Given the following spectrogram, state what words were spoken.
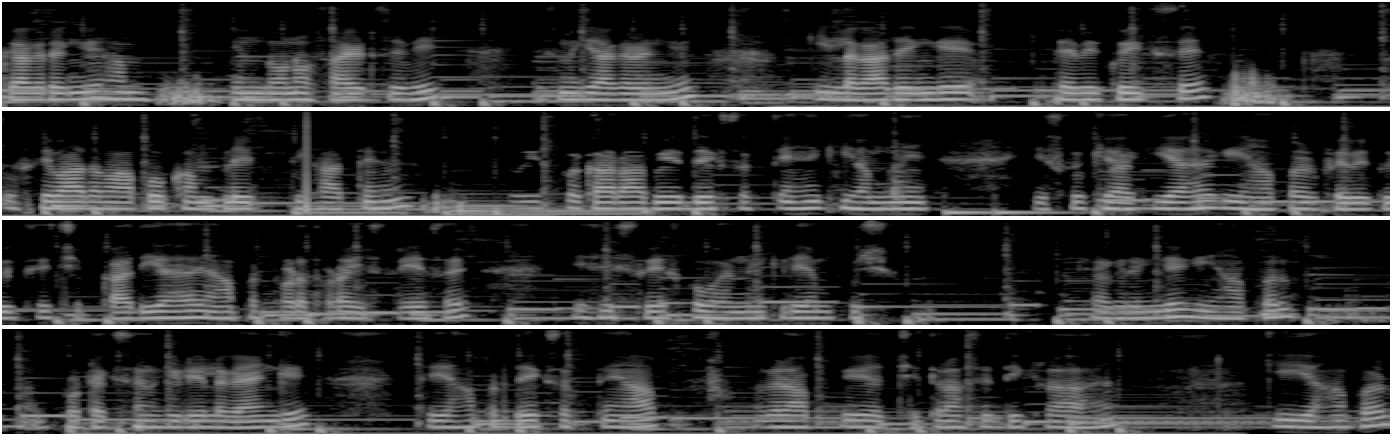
क्या करेंगे हम? इन दोनों साइड से भी, इसमें क्या करेंगे कि लगा देंगे फेविक्विक से। उसके बाद हम आपको कंप्लीट दिखाते हैं। तो इस प्रकार आप ये देख सकते हैं कि हमने इसको क्या किया है कि यहाँ पर फेविक्विक से चिपका दिया है। यहाँ पर थोड़ा थोड़ा स्पेस है। इस स्पेस को भरने के लिए हम कुछ क्या करेंगे कि यहाँ पर प्रोटेक्शन के लिए लगाएँगे। तो यहाँ पर देख सकते हैं आप, अगर आपको ये अच्छी तरह से दिख रहा है कि यहाँ पर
